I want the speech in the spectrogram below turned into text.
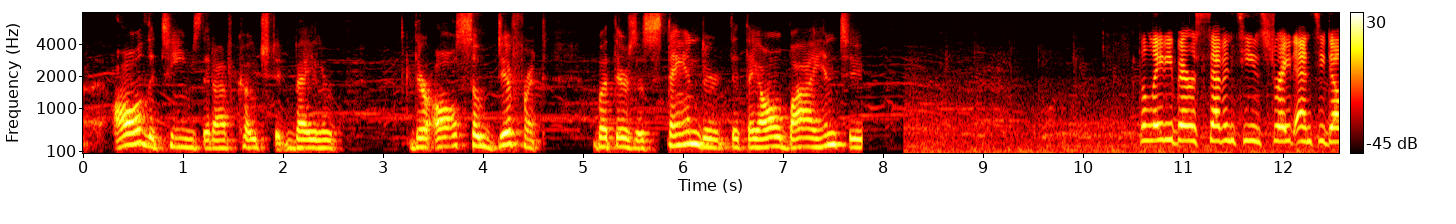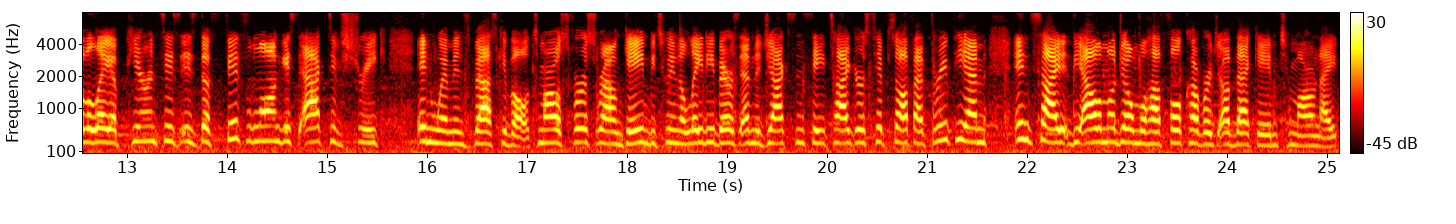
uh, all the teams that i've coached at baylor they're all so different but there's a standard that they all buy into the Lady Bears' 17 straight NCAA appearances is the fifth longest active streak in women's basketball. Tomorrow's first round game between the Lady Bears and the Jackson State Tigers tips off at 3 p.m. inside the Alamo Dome. We'll have full coverage of that game tomorrow night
